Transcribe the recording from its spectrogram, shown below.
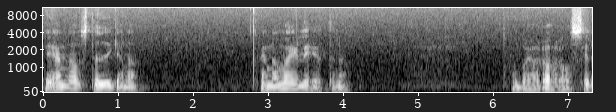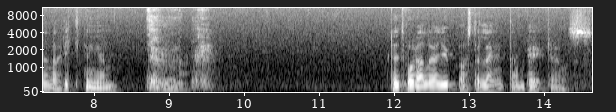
Det är en av stigarna, en av möjligheterna att börja röra oss i den där riktningen dit vår allra djupaste längtan pekar oss.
